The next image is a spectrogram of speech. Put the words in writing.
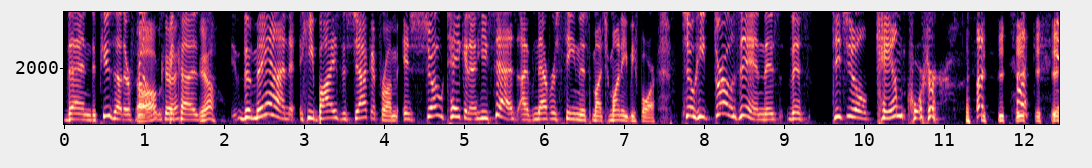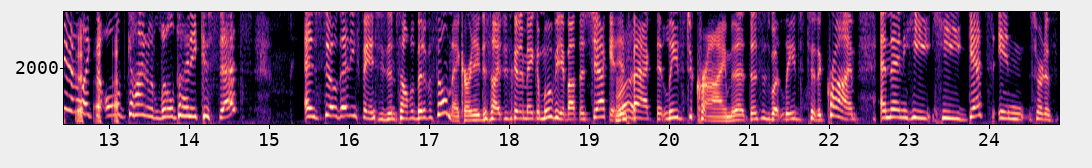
than Dupieux's other films Oh, okay. because Yeah. the man he buys this jacket from is so taken. It, he says, "I've never seen this much money before." So he throws in this this digital camcorder, like, you know, like the old kind with little tiny cassettes. And so then he fancies himself a bit of a filmmaker, and he decides he's going to make a movie about this jacket. In fact, it leads to crime. That this is what leads to the crime. And then he he gets in sort of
